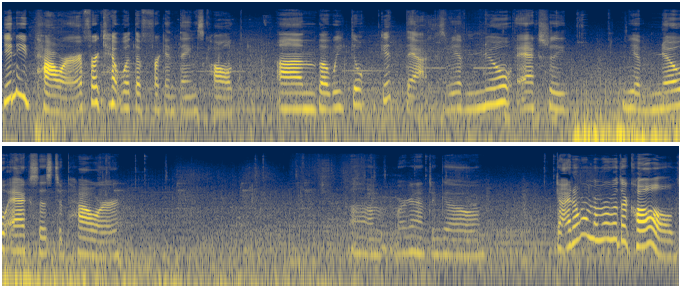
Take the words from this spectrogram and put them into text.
You need power. I forget what the freaking thing's called. Um, but we don't get that because we have no actually we have no access to power. Um, we're gonna have to go... I don't remember what they're called.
